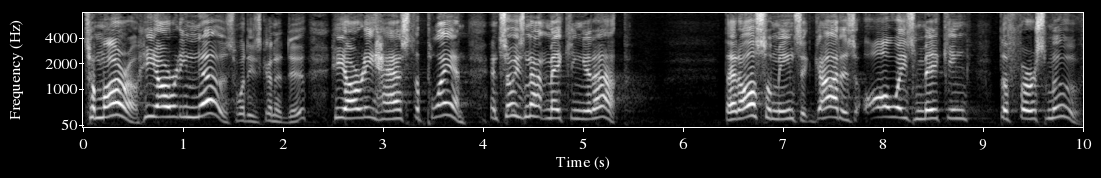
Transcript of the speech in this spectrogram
tomorrow. He already knows what he's going to do. He already has the plan. And so he's not making it up. That also means that God is always making the first move.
